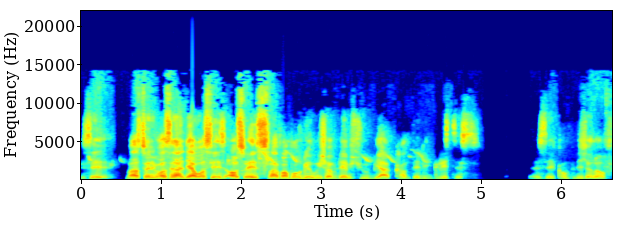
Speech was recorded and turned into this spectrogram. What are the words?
You see, verse 24 says, And there was also a strife among them, which of them should be accounted the greatest. There's a competition of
